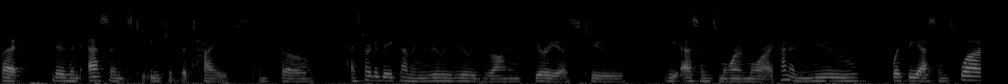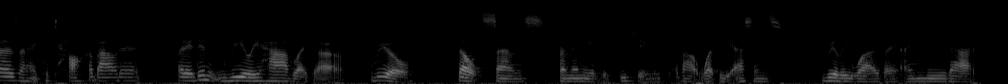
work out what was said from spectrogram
But there's an essence to each of the types. And so I started becoming really, really drawn and curious to the essence more and more. I kind of knew what the essence was and I could talk about it, but I didn't really have like a real felt sense from any of the teachings about what the essence really was. I, I knew that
